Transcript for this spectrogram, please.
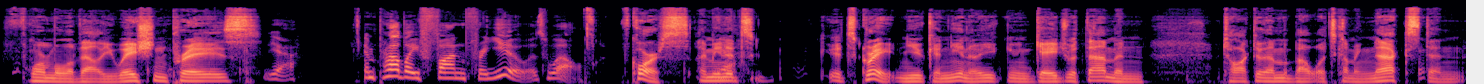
formal evaluation praise. Yeah. And probably fun for you as well. Of course. I mean, Yeah. it's it's great, and you can you know you can engage with them and talk to them about what's coming next. And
